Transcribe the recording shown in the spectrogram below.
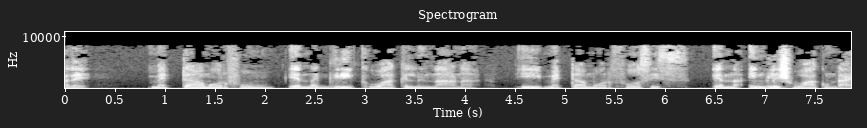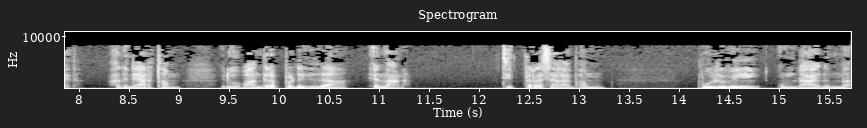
അതെ മെറ്റാമോർഫും എന്ന ഗ്രീക്ക് വാക്കിൽ നിന്നാണ് ഈ മെറ്റാമോർഫോസിസ് എന്ന ഇംഗ്ലീഷ് വാക്കുണ്ടായത്. അതിന്റെ അർത്ഥം രൂപാന്തരപ്പെടുക എന്നാണ്. ചിത്രശലഭം പുഴുവിൽ ഉണ്ടാകുന്ന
